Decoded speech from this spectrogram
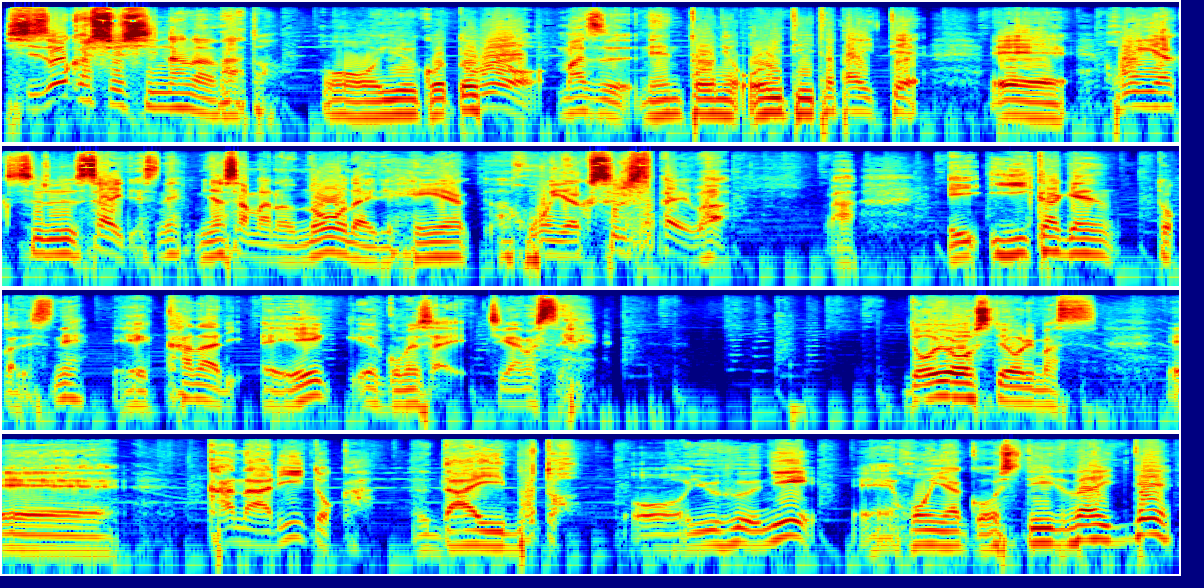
静岡出身なんだな、ということを、まず念頭に置いていただいて、えー、翻訳する際ですね、皆様の脳内で翻訳翻訳する際は、あ、え、いい加減とかですね、えー、かなり、えー、ごめんなさい、違いますね。動揺しております。えー、かなりとか、だいぶとというふうに、え、翻訳をしていただいて、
